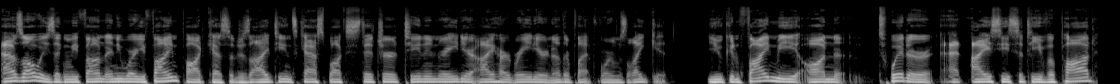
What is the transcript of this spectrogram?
As always, it can be found anywhere you find podcasts such as iTunes, Castbox, Stitcher, TuneIn Radio, iHeartRadio, and other platforms like it. You can find me on Twitter at IC Sativa Pod,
